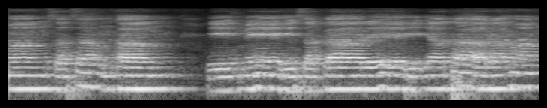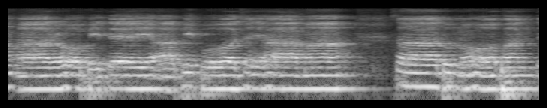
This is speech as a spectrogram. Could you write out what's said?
มังสัสสังฆัง อิเมหิสการเรหิยะทาระหังอาโรปิเตยอภิปูชยามาสาธุโนพันเต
